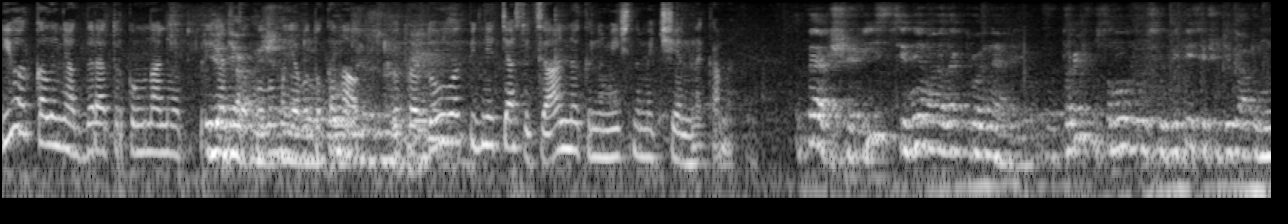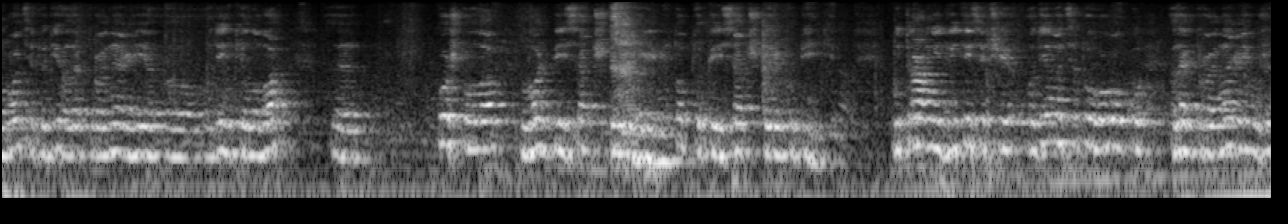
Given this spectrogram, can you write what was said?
Ігор Калиняк, директор комунального підприємства Коломия Водоканал, виправдовував підняття соціально-економічними чинниками. Перше, ріст ціни на електроенергію. Тариф встановлювався у 2009 році, тоді електроенергія е, 1 кВт коштувала 0,54 гривні, тобто 54 копійки. У травні 2011 року електроенергія вже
